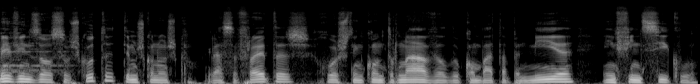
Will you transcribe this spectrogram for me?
Bem-vindos ao Sob Escuta. Temos connosco Graça Freitas, rosto incontornável do combate à pandemia, em fim de ciclo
